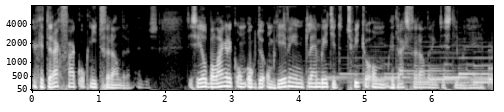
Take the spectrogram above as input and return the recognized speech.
gedrag vaak ook niet veranderen. En dus het is heel belangrijk om ook de omgeving een klein beetje te tweaken om gedragsverandering te stimuleren.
